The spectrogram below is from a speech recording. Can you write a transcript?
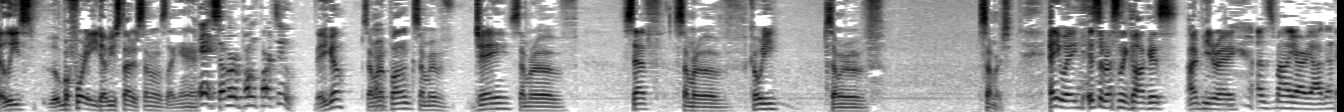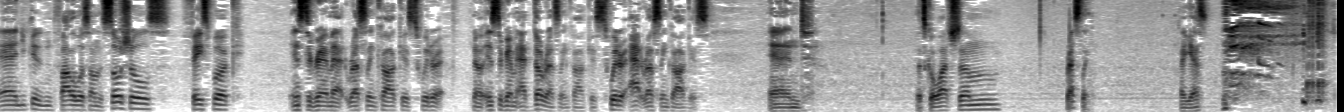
at least before AEW started, summer was like, eh. Hey, Summer of Punk Part Two. There you go. Summer of Punk, Summer of Jey, Summer of Seth, Summer of Cody, Summer of Summers. Anyway, it's the Wrestling Caucus. I'm Peter A. I'm Smiley Ariaga. And you can follow us on the socials Facebook, Instagram at Wrestling Caucus, Twitter, no, Instagram at The Wrestling Caucus, Twitter at Wrestling Caucus. And let's go watch some wrestling, I guess.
